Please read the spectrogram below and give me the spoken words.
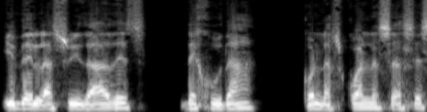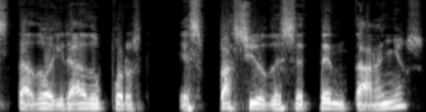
y de las ciudades de Judá con las cuales has estado airado por espacio de setenta años?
